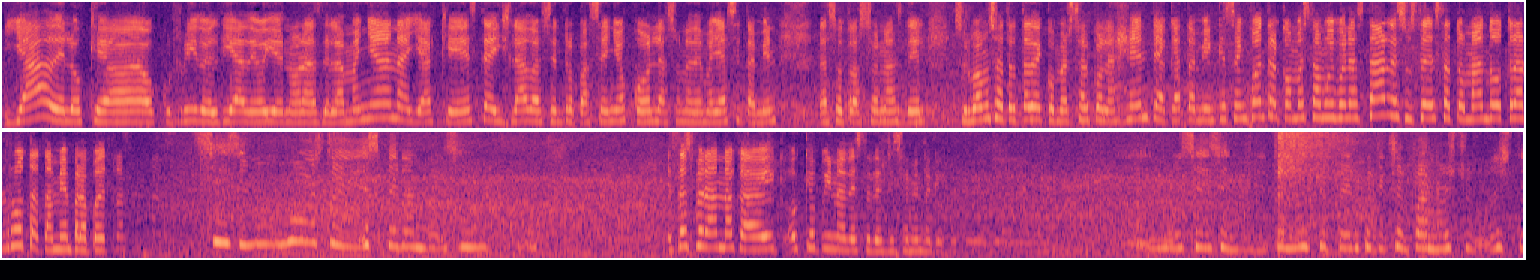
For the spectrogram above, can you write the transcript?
ya de lo que ha ocurrido el día de hoy en horas de la mañana, ya que este aislado al centro paseño con la zona de Mayasa y también las otras zonas del sur. Vamos a tratar de conversar con la gente acá también que se encuentra. ¿Cómo está? Muy buenas tardes. Usted está tomando otra ruta también para poder transportar. Sí, sí, no, no estoy esperando, sí. ¿Está esperando acá? ¿O qué opina de este deslizamiento que ocurrió? No sé, señorita, mucho perjudicial para nuestro, este,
